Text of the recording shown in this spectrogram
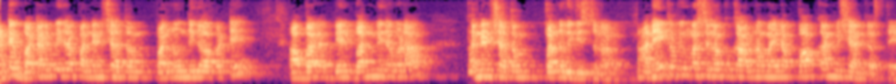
అంటే బటర్ మీద పన్నెండు శాతం పన్ను ఉంది కాబట్టి ఆ బన్ మీద కూడా పన్నెండు శాతం పన్ను విధిస్తున్నారు. అనేక విమర్శలకు కారణమైన పాప్కార్న్ విషయానికి వస్తే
